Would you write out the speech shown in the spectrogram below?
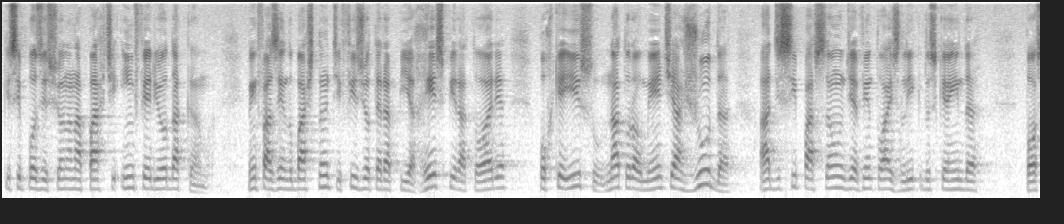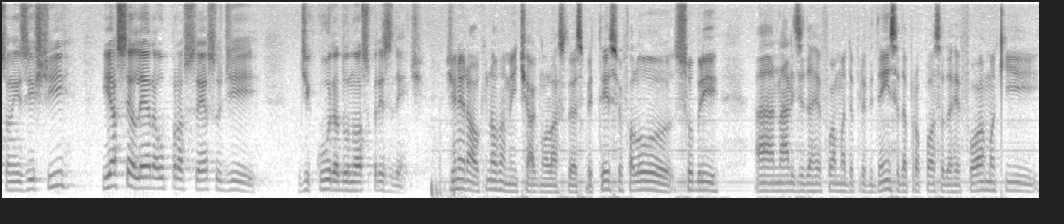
que se posiciona na parte inferior da cama. Vem fazendo bastante fisioterapia respiratória, porque isso, naturalmente, ajuda a dissipação de eventuais líquidos que ainda possam existir e acelera o processo de, de cura do nosso presidente. General, que novamente Thiago Nolasco do SBT, o senhor falou sobre a análise da reforma da Previdência, da proposta da reforma, que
